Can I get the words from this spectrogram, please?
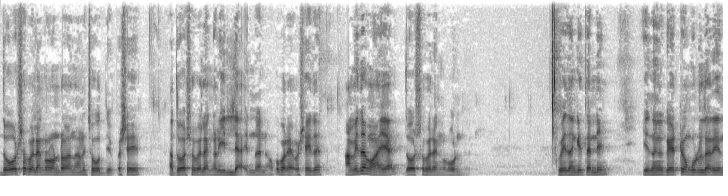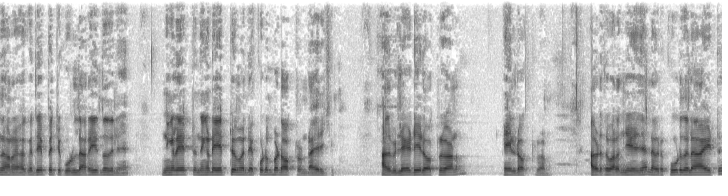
ദോഷഫലങ്ങളുണ്ടോ എന്നാണ് ചോദ്യം. പക്ഷേ ആ ദോഷഫലങ്ങൾ ഇല്ല എന്ന് തന്നെ നമുക്ക് പറയാം. പക്ഷേ ഇത് അമിതമായാൽ ദോഷഫലങ്ങളുണ്ട് അപ്പോൾ ഇതെങ്കിൽ തന്നെ ഇത് നിങ്ങൾക്ക് ഏറ്റവും കൂടുതൽ അറിയുന്ന ഇതേപ്പറ്റി കൂടുതൽ അറിയുന്നതിന് നിങ്ങൾ ഏറ്റവും നിങ്ങളുടെ ഏറ്റവും വലിയ കുടുംബ ഡോക്ടർ ഉണ്ടായിരിക്കും. അത് ലേഡി ഡോക്ടർ കാണും മെയിൽ ഡോക്ടർ കാണും. അവരടുത്ത് പറഞ്ഞു കഴിഞ്ഞാൽ അവർ കൂടുതലായിട്ട്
